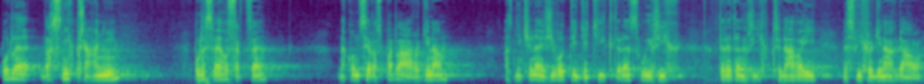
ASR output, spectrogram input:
podle vlastních přání, podle svého srdce, na konci rozpadlá rodina a zničené životy dětí, které svůj hřích, které ten hřích předávají ve svých rodinách dál.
